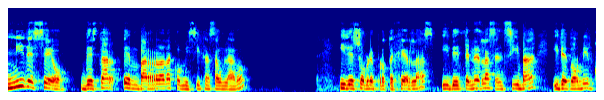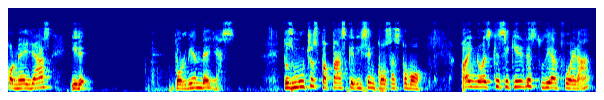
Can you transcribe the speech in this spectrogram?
mi deseo de estar embarrada con mis hijas a un lado y de sobreprotegerlas y de tenerlas encima y de dormir con ellas y de por bien de ellas. Entonces muchos papás que dicen cosas como, ay no, es que se quiere ir a estudiar fuera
